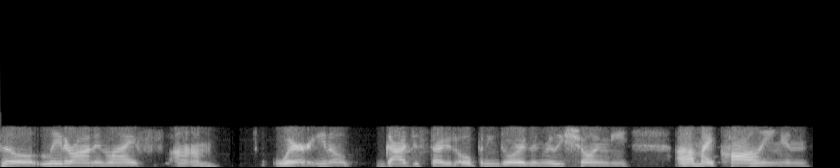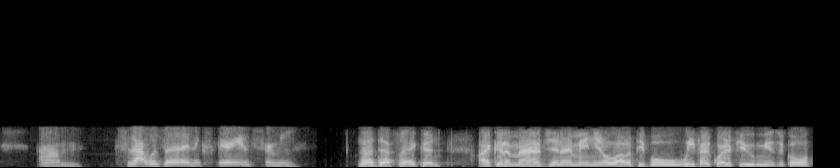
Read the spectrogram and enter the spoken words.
until later on in life um where, you know, God just started opening doors and really showing me uh my calling and um so that was a, an experience for me. No, definitely I could I could imagine. I mean, you know, a lot of people. We've had quite a few musical,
